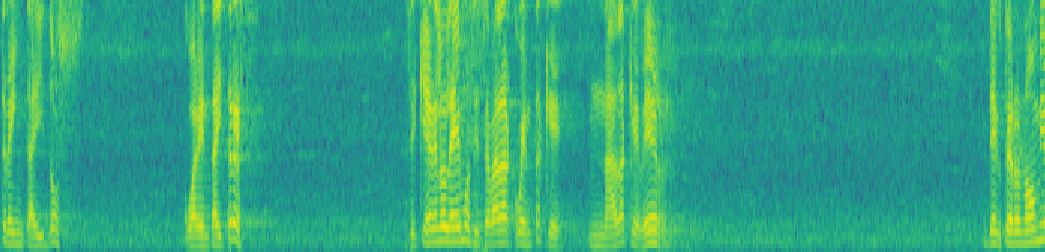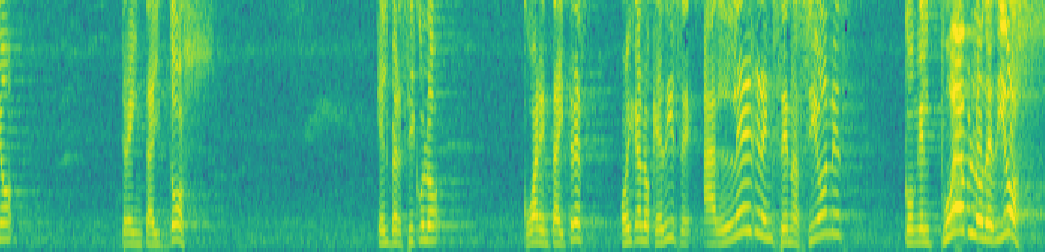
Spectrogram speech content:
32, 43. Si quiere lo leemos y se va a dar cuenta que nada que ver. Deuteronomio 32, el versículo 43. oiga lo que dice, alégrense naciones con el pueblo de Dios.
